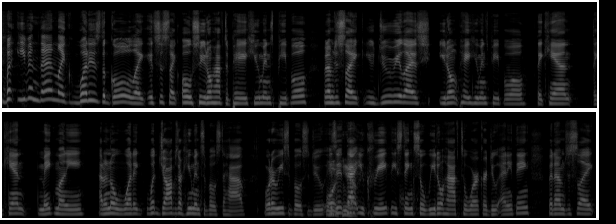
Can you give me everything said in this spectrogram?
but even then, like, what is the goal? Like, it's just like, oh, so you don't have to pay humans people. But I'm just like, you do realize you don't pay humans people. They can't they can't make money. I don't know what it, what jobs are humans supposed to have. What are we supposed to do? Well, is it yeah. that you create these things so we don't have to work or do anything? But I'm just like,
